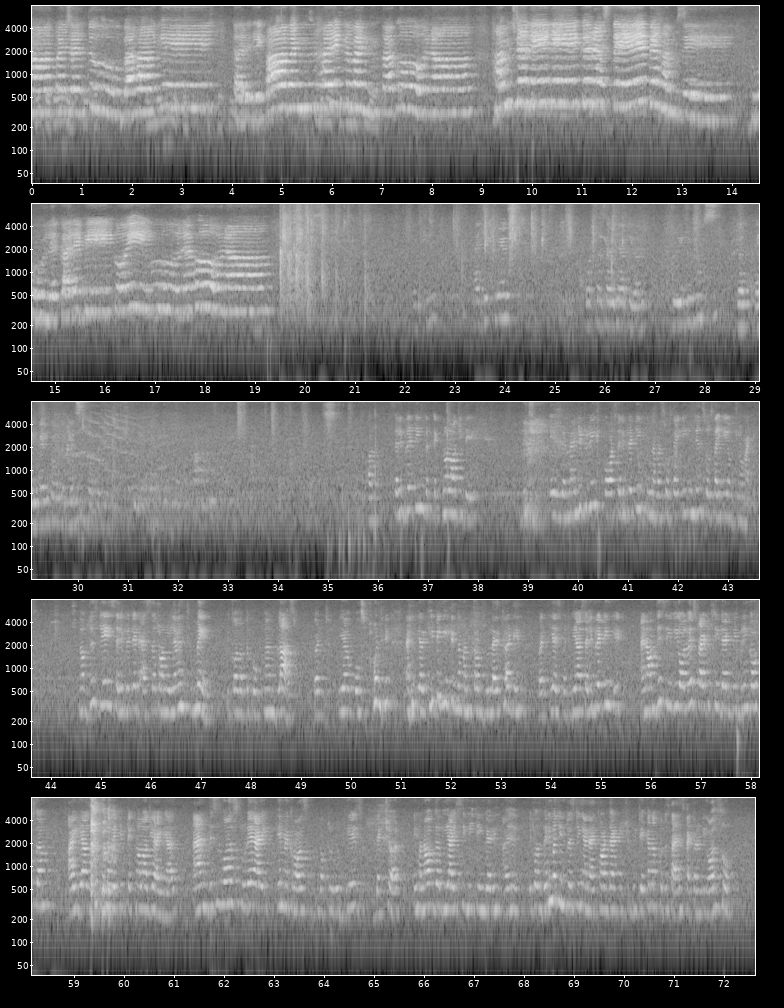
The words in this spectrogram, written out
Ich you. bei Technology Day, which is a mandatory for celebrating in our society, Indian Society of Geomatics. Now this day is celebrated as such on 11th May because of the Pokhran blast, but we have postponed it and we are keeping it in the month of July 13. But yes, but we are celebrating it and on this we always try to see that we bring out some ideas, innovative technology ideas and this was today I came across Dr. Udge's lecture in one of the VIC meeting wherein I, it was very much interesting and I thought that it should be taken up to the science faculty also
